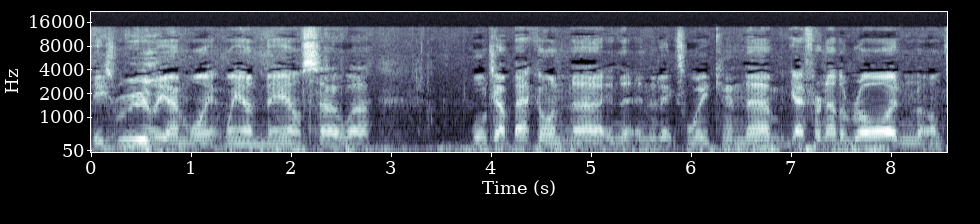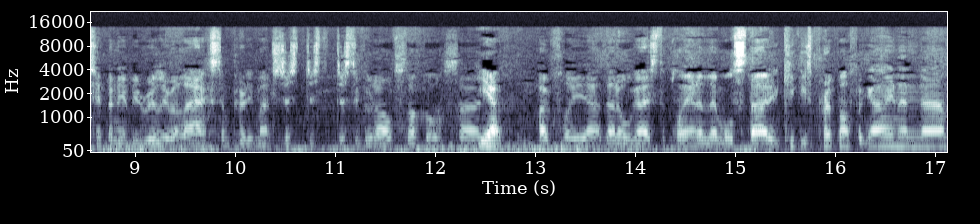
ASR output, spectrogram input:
he's really unwound now, so uh, we'll jump back on uh, in the in the next week and um, go for another ride. And I'm tipping he'll be really relaxed and pretty much just just just a good old stock horse. So Yep. hopefully uh, that all goes to plan, and then we'll start kick his prep off again and. Um,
